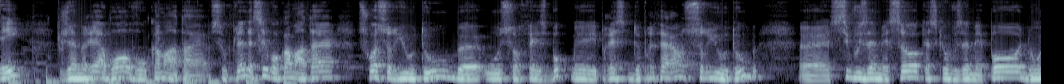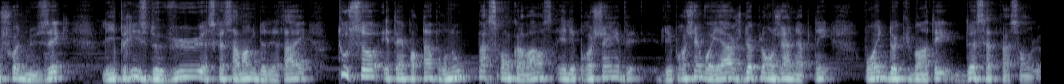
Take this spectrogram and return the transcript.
et j'aimerais avoir vos commentaires. S'il vous plaît, laissez vos commentaires soit sur YouTube euh, ou sur Facebook, mais de préférence sur YouTube. Euh, si vous aimez ça, qu'est-ce que vous aimez pas, nos choix de musique, les prises de vue, est-ce que ça manque de détails? Tout ça est important pour nous parce qu'on commence et les prochains, les prochains voyages de plongée en apnée vont être documentés de cette façon-là.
